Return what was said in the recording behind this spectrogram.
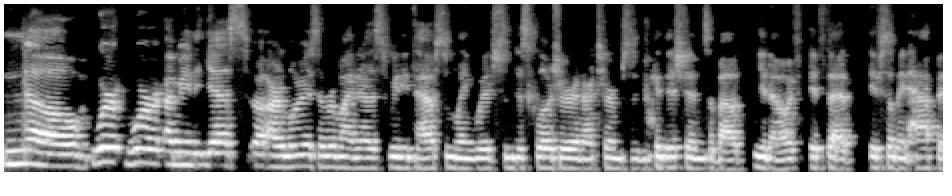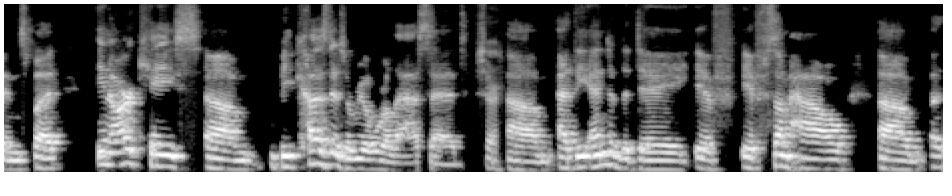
No, we're we're. I mean, yes, uh, our lawyers have reminded us we need to have some language, some disclosure in our terms and conditions about you know if if that if something happens. But in our case, um, because there's a real world asset, sure. Um, at the end of the day, if if somehow um, uh,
